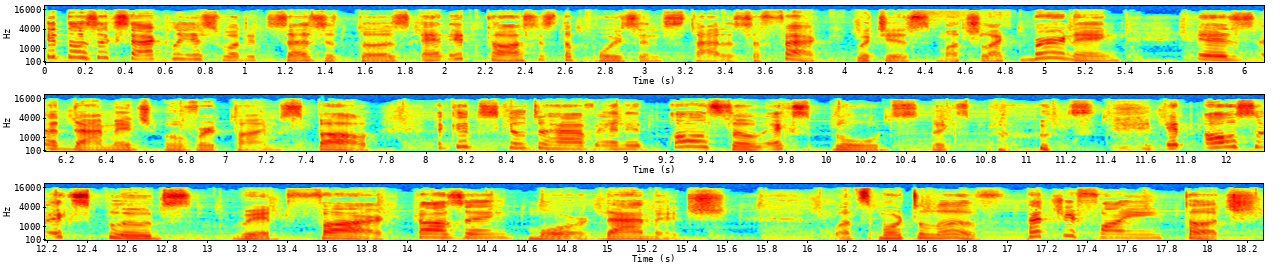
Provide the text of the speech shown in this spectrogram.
It does exactly as what it says it does and it causes the poison status effect, which is much like burning, is a damage over time spell. A good skill to have and it also explodes, explodes, it also explodes with fire, causing more damage. What's more to love? Petrifying Touch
